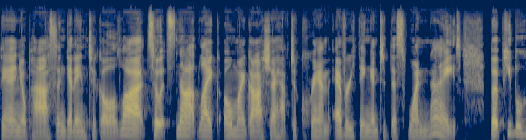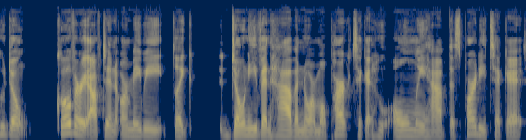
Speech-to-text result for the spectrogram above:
the annual pass and getting to go a lot so it's not like oh my gosh i have to cram everything into this one night but people who don't go very often or maybe like don't even have a normal park ticket who only have this party ticket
